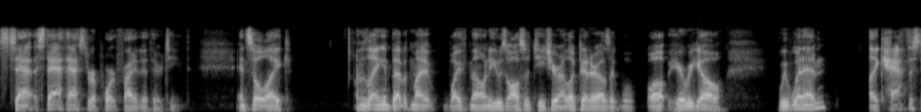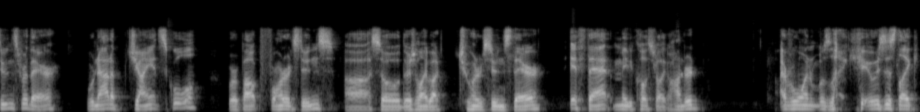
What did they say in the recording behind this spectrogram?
staff, staff has to report Friday the 13th. And so like I was laying in bed with my wife Melanie, who was also a teacher. And I looked at her, I was like, well, well, here we go. We went in, like half the students were there. We're not a giant school. We're about 400 students. Uh, so there's only about 200 students there. If that, maybe closer to like 100. Everyone was like, it was just like,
